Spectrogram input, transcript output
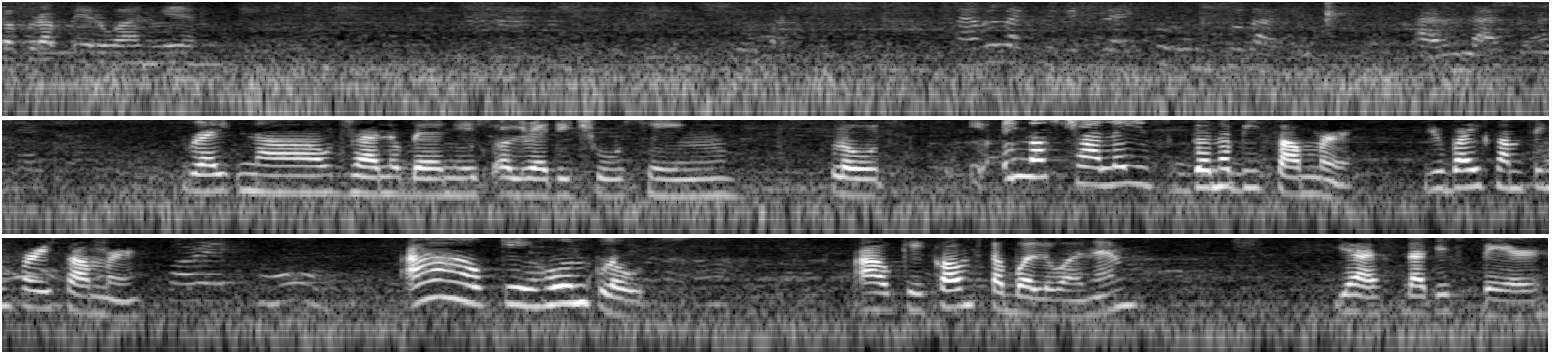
કપડાં પહેરવાનું એમ. Right now, Jano Ben is already choosing clothes. In Australia, it's gonna be summer. You buy something for summer? For at home. Ah, okay. Home clothes. Ah, okay. Comfortable one, eh? Yes, that is fair.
